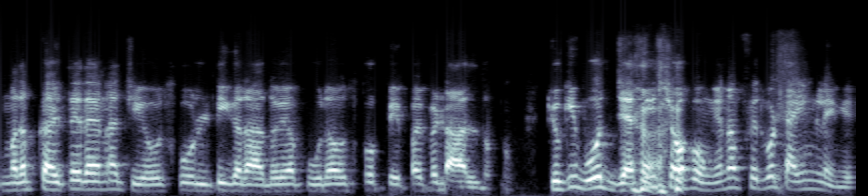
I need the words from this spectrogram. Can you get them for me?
मतलब करते रहना चाहिए उसको उल्टी करा दो या पूरा उसको पेपर पे डाल दो क्योंकि वो जैसे ही स्टॉप होंगे ना फिर वो टाइम लेंगे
